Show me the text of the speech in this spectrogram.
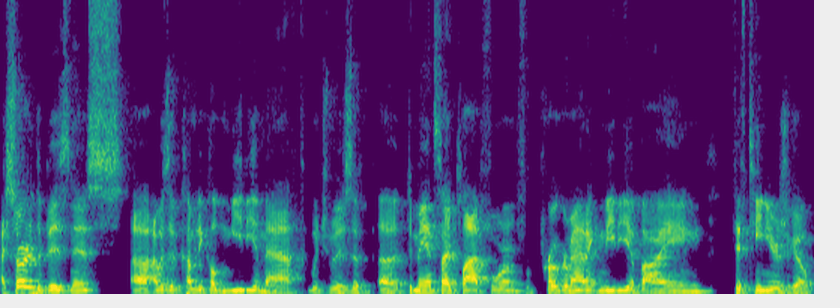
I started the business. Uh, I was at a company called MediaMath, which was a, a demand side platform for programmatic media buying 15 years ago.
